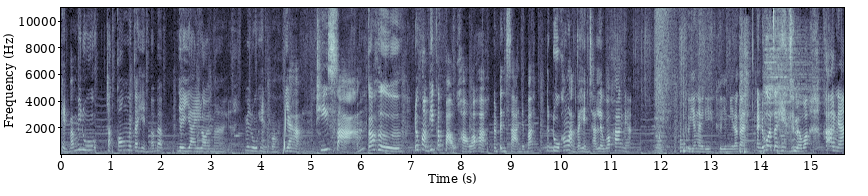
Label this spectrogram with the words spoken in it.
เห็นป่ะไม่รู้จากกล้องมันจะเห็นว่าแบบใยๆลอยมาอย่างเงี้ยไม่รู้เห็นหรือเปล่าอย่างที่ 3 ก็คือด้วยความที่กระเป๋าเขาอะค่ะ มันเป็นสารเดี๋ยวปะดูข้างหลังจะเห็นชัดเลยว่าข้างเนี้ย อยังไงดี ถืออย่างนี้แล้วกันแต่ทุกคนจะเห็นใช่ไหมว่าข้างเนี้ย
